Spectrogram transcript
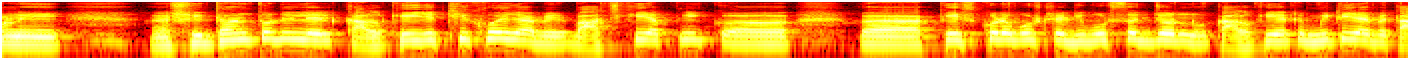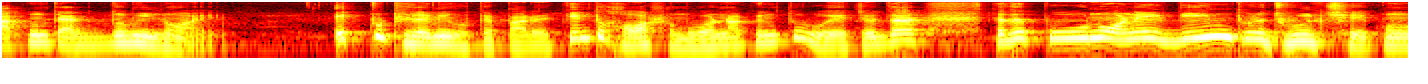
মানে সিদ্ধান্ত নিলেন, কালকেই যে ঠিক হয়ে যাবে, বা আজকেই আপনি কেস করে বসলে ডিভোর্সের জন্য, কালকেই এটা মিটে যাবে, তা কিন্তু একদমই নয়। একটু ঢিলামি হতে পারে, কিন্তু হওয়ার সম্ভাবনা কিন্তু রয়েছে। যা, যাদের পূর্ণ অনেক দিন ধরে ঝুলছে কোনো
